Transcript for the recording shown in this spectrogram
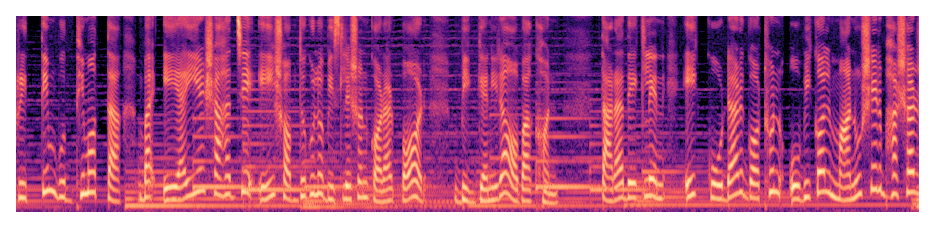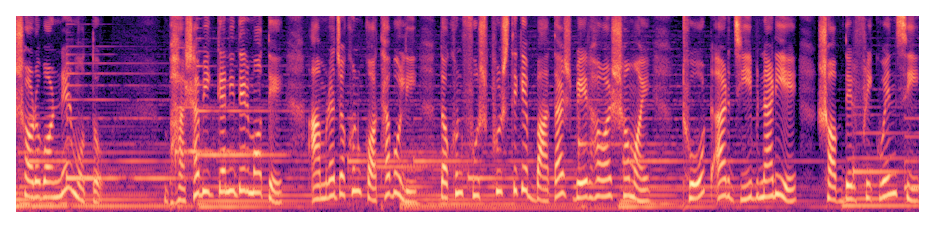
কৃত্রিম বুদ্ধিমত্তা বা এআই এর সাহায্যে এই শব্দগুলো বিশ্লেষণ করার পর বিজ্ঞানীরা অবাক হন। তারা দেখলেন এই কোডার গঠন অবিকল মানুষের ভাষার স্বরবর্ণের মতো। ভাষাবিজ্ঞানীদের মতে, আমরা যখন কথা বলি, তখন ফুসফুস থেকে বাতাস বের হওয়ার সময় ঠোঁট আর জীব নাড়িয়ে শব্দের ফ্রিকোয়েন্সি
